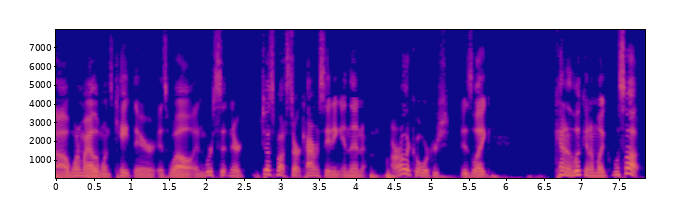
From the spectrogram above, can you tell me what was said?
uh, one of my other ones kate there as well and we're sitting there just about to start conversating and then our other coworker is like kind of looking i'm like what's up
